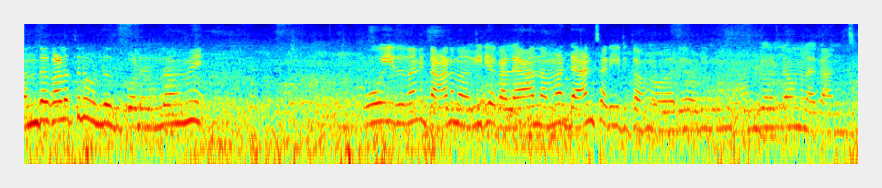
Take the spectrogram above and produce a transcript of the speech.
அந்த காலத்தில் உள்ளது போல எல்லாமே. ஓ இதுதான் நீ தானே நான் வீடியோ கால அந்த அம்மா டான்ஸ் ஆடி இருக்காங்க வரு அப்படின்னு அங்கே உள்ளவங்களை காமிச்சு.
